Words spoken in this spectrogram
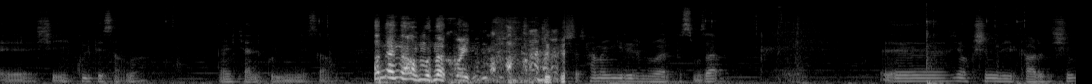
eee şeyi kulüp hesabı. Yani kendi kulübümün hesabı. Bana ne amına koyayım? Arkadaşlar hemen girelim Royal Pass'ımıza. Yok şimdi değil kardeşim.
